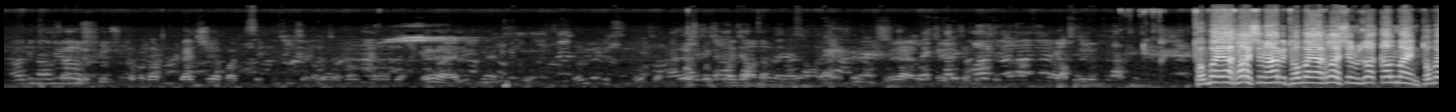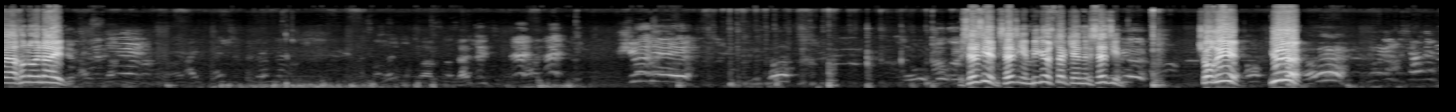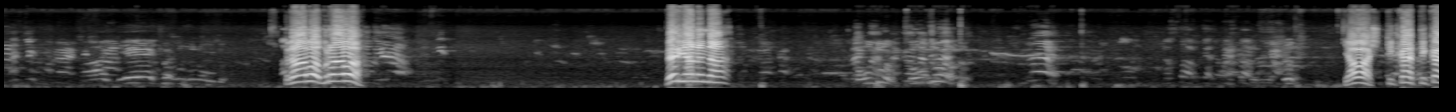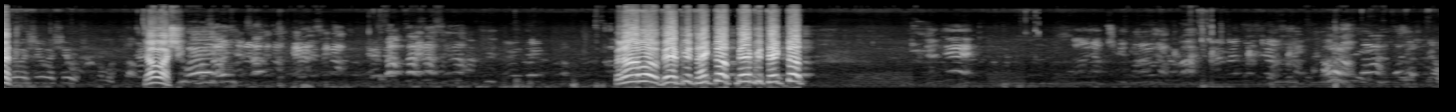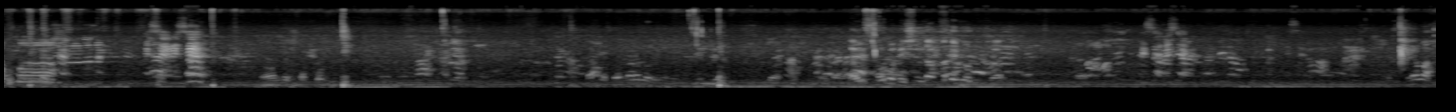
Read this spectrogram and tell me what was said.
Hadi Sen alıyoruz. yine görüşünü kapat abi. Ben şey yapar. Sektici içeri alacak. Evet. Yani diyor? Önüne gitsin. Boş boş duracağına. Topa yaklaşın abi topa yaklaşın uzak kalmayın. Topa yakın oynayın. Şimdi. Sezgin Sezgin bir göster kendini Sezgin. Çok iyi. Yürü. Bravo bravo. Ver yanına. Doldur. Doldur. Yavaş dikkat dikkat. Yavaş yavaş. Yavaş. Bravo Vehbi tek top Vehbi tek top. Yapma. Abi sonra 5. dakikada gördük ya.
